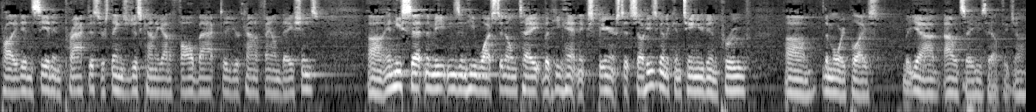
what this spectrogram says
probably didn't see it in practice. There's things you just kind of got to fall back to your kind of foundations. Uh, and he sat in the meetings and he watched it on tape, but he hadn't experienced it. So he's going to continue to improve um, the more he plays. But yeah, I, I would say he's healthy, John.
